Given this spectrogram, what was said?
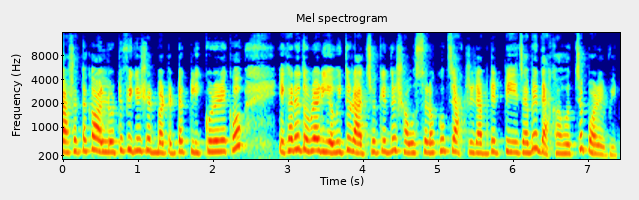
পাশে থাকা অল নোটিফিকেশান বাটনটা ক্লিক করে রেখো। এখানে তোমরা নিয়মিত রাজ্য কেন্দ্রের সমস্ত রকম চাকরির আপডেট পেয়ে যাবে। দেখা হচ্ছে পরের ভিডিও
